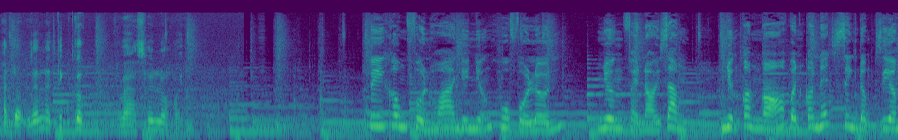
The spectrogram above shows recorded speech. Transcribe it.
hoạt động rất là tích cực và sôi nổi. Tuy không phồn hoa như những khu phố lớn, nhưng phải nói rằng những con ngõ vẫn có nét sinh động riêng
